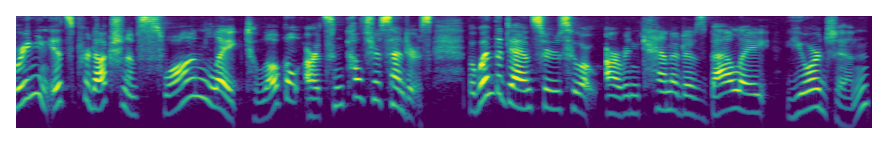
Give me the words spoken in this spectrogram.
bringing its production of Swan Lake to local arts and culture centres. But when the dancers who are in Canada's Ballet Jörgen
